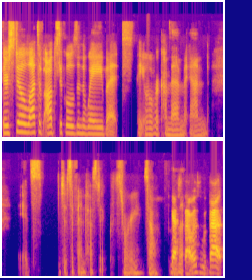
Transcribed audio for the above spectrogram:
there's still lots of obstacles in the way but they overcome them. And it's just a fantastic story. So Yes, that was that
